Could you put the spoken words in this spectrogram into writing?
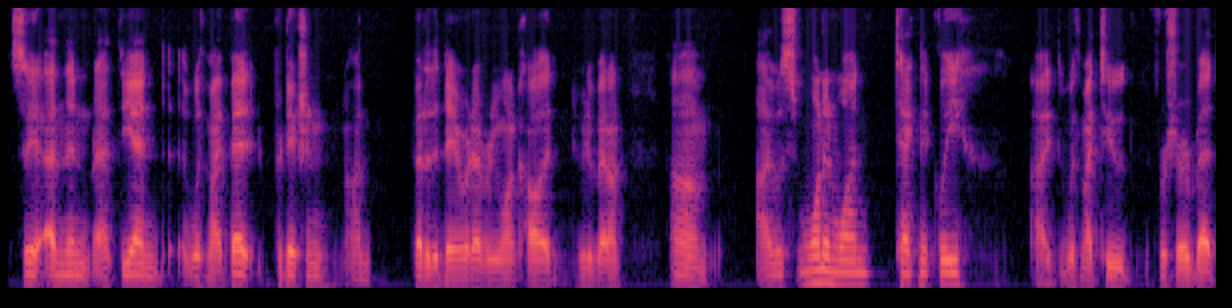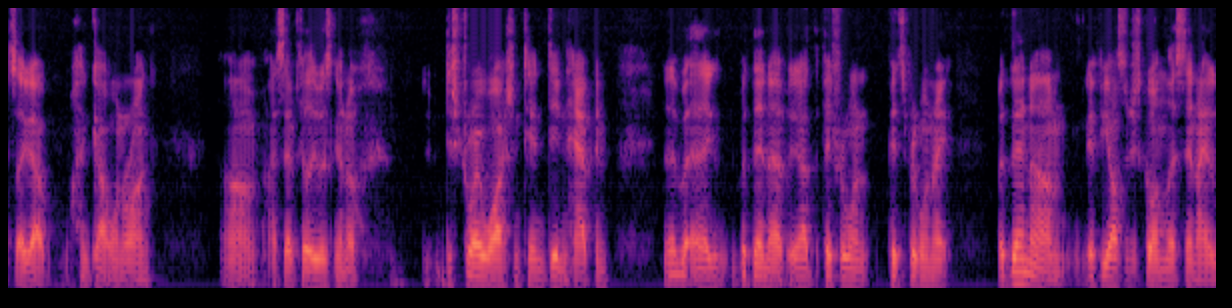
so, yeah, and then at the end, with my bet prediction on bet of the day or whatever you want to call it, who to bet on, um, I was 1 and 1 technically. I With my two for sure bets, I got, I got one wrong. Um, I said Philly was going to destroy Washington. Didn't happen. Uh, but, then uh, we got the Pittsburgh one, Pittsburgh one right. But then um, if you also just go and listen, I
